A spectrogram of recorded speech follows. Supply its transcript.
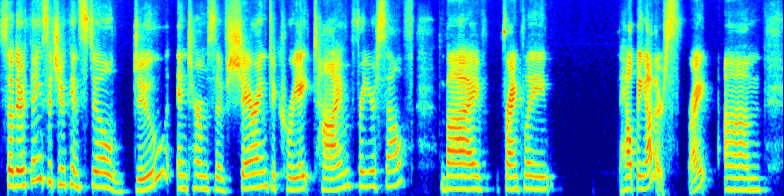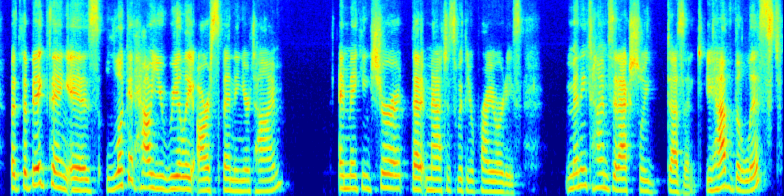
So there are things that you can still do in terms of sharing to create time for yourself by, frankly, helping others, right? Um, but the big thing is look at how you really are spending your time and making sure that it matches with your priorities. Many times it actually doesn't. You have the list,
